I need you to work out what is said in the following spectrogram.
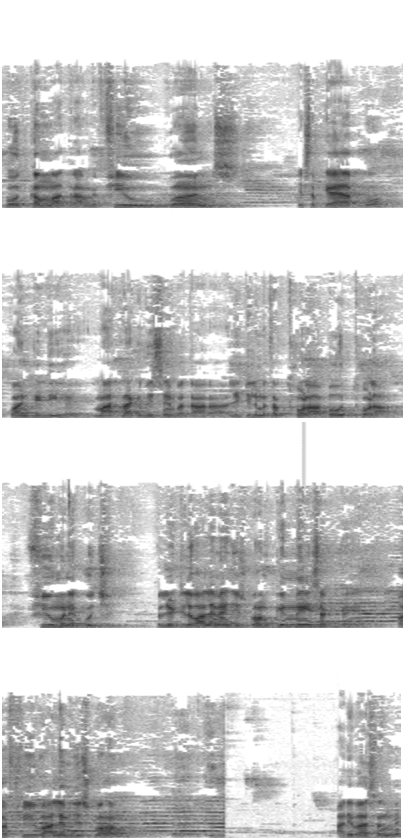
बहुत कम मात्रा में फ्यू वंस ये सब क्या है आपको? क्वांटिटी है। मात्रा के विषय में बता रहा। है लिटिल मतलब थोड़ा, बहुत थोड़ा। फ्यू मने कुछ। तो लिटिल वाले में जिसको हम गिन नहीं सकते हैं, और फ्यू वाले में जिसको हम आर्य भाषण में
